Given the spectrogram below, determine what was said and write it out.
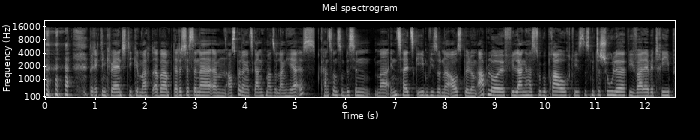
direkt den Quereinstieg gemacht. Aber dadurch, dass deine ähm, Ausbildung jetzt gar nicht mal so lang her ist, kannst du uns so ein bisschen mal Insights geben, wie so eine Ausbildung abläuft? Wie lange hast du gebraucht? Wie ist es mit der Schule? Wie war der Betrieb?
